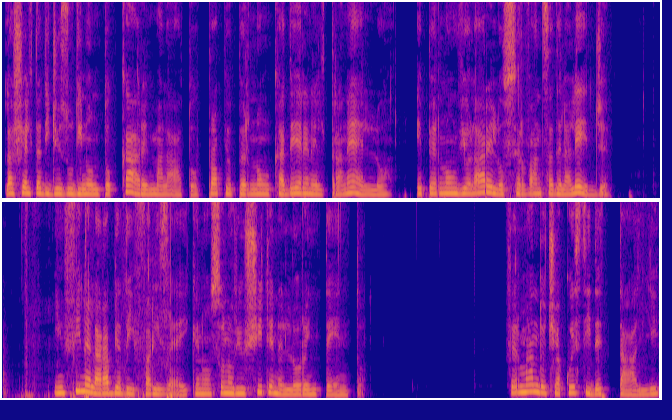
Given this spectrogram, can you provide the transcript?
La scelta di Gesù di non toccare il malato proprio per non cadere nel tranello e per non violare l'osservanza della legge. Infine la rabbia dei farisei che non sono riusciti nel loro intento. Fermandoci a questi dettagli,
